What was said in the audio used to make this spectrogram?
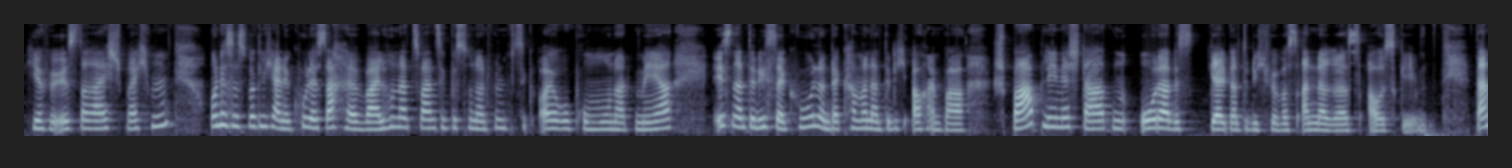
hier für Österreich sprechen. Und es ist wirklich eine coole Sache, weil 120 bis 150 Euro Euro pro Monat mehr. Ist natürlich sehr cool und da kann man natürlich auch ein paar Sparpläne starten oder das Geld natürlich für was anderes ausgeben. Dann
